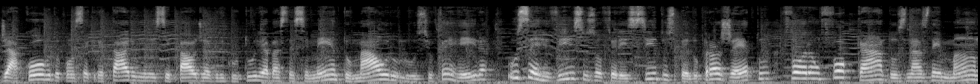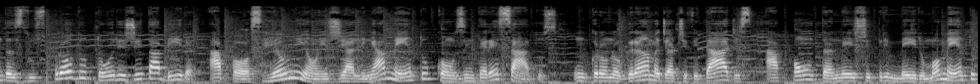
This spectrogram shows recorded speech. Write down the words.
De acordo com o secretário municipal de Agricultura e Abastecimento, Mauro Lúcio Ferreira, os serviços oferecidos pelo projeto foram focados nas demandas dos produtores de Itabira, após reuniões de alinhamento com os interessados. Um cronograma de atividades aponta, neste primeiro momento,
